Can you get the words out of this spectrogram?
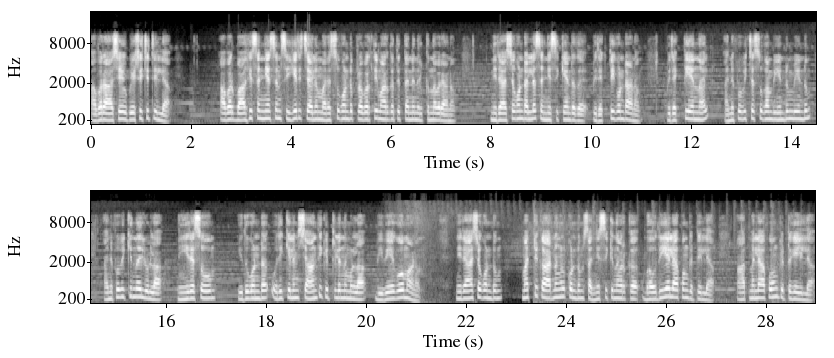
അവർ ആശയ ഉപേക്ഷിച്ചിട്ടില്ല. അവർ ബാഹ്യസന്യാസം സ്വീകരിച്ചാലും മനസ്സുകൊണ്ട് പ്രവൃത്തി മാർഗത്തിൽ തന്നെ നിൽക്കുന്നവരാണ്. നിരാശ കൊണ്ടല്ല സന്യസിക്കേണ്ടത് വിരക്തി കൊണ്ടാണ്. വിരക്തി എന്നാൽ അനുഭവിച്ച സുഖം വീണ്ടും വീണ്ടും അനുഭവിക്കുന്നതിലുള്ള നീരസവും ഇതുകൊണ്ട് ഒരിക്കലും ശാന്തി കിട്ടില്ലെന്നുമുള്ള വിവേകവുമാണ്. നിരാശ കൊണ്ടും മറ്റു കാരണങ്ങൾ കൊണ്ടും സന്യസിക്കുന്നവർക്ക് ഭൗതിക ലാഭം കിട്ടില്ല ആത്മലാഭവും കിട്ടുകയില്ല.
